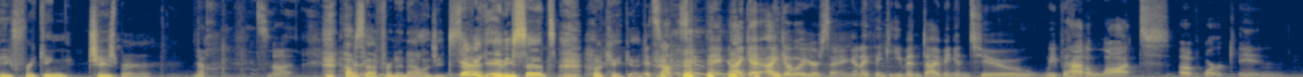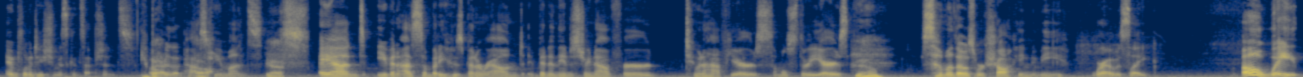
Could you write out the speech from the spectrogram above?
a freaking cheeseburger. No, it's not. How's that for an analogy? Does Yeah. that make any sense? Okay, good. It's not the same thing. I get I get what you're saying, and I think even diving into we've had a lot of work in implementation misconceptions You over bet. the past Oh. few months. yes. And even as somebody who's been around, been in the industry now for two and a half years, almost three years, Yeah. some of those were shocking to me. Where I was like, "Oh wait,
